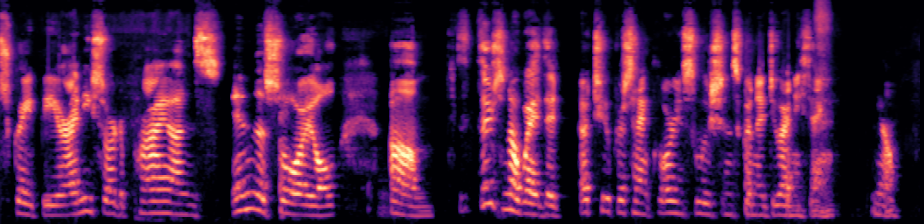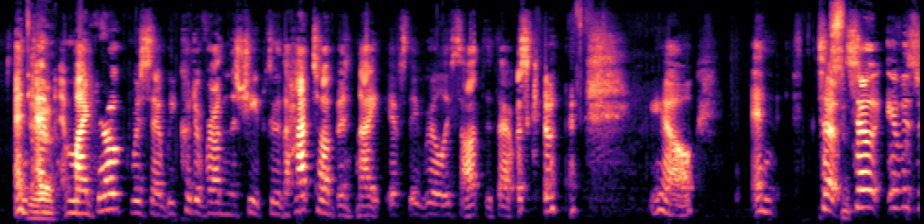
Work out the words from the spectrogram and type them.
scrapie or any sort of prions in the soil um there's no way that a 2% chlorine solution is going to do anything you know and, yeah. and my joke was that we could have run the sheep through the hot tub at night if they really thought that that was gonna, you know, and so so it was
